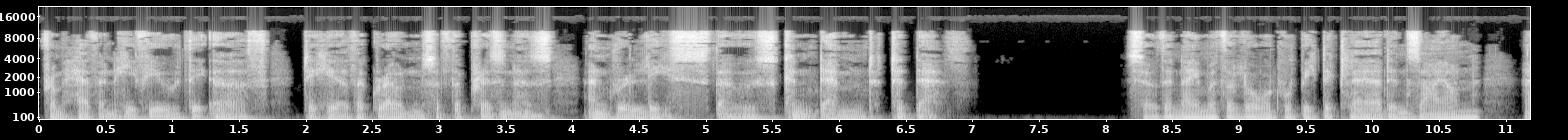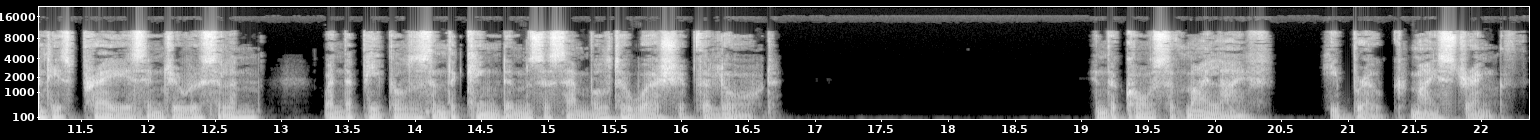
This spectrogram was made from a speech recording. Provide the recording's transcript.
From heaven he viewed the earth to hear the groans of the prisoners and release those condemned to death. So the name of the Lord will be declared in Zion and his praise in Jerusalem when the peoples and the kingdoms assemble to worship the Lord. In the course of my life, he broke my strength.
